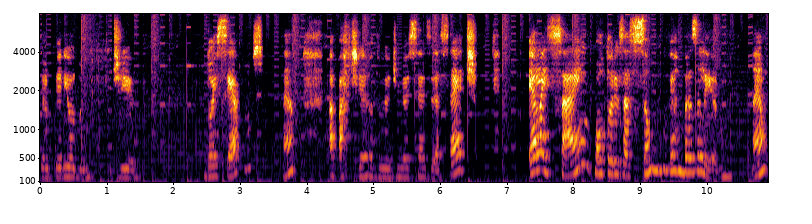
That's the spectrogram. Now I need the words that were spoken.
pelo período de dois séculos, né? a partir do, de 1817, elas saem com autorização do governo brasileiro. Né?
